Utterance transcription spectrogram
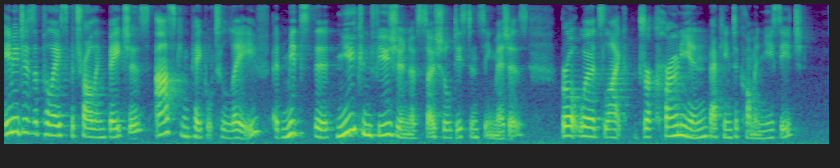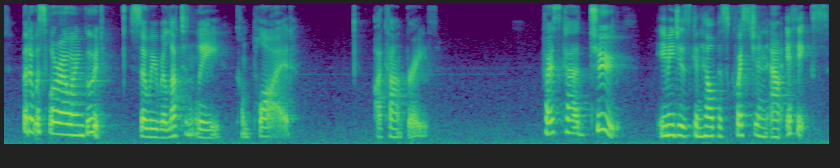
Images of police patrolling beaches, asking people to leave amidst the new confusion of social distancing measures, brought words like draconian back into common usage. But it was for our own good, so we reluctantly complied. I can't breathe. Postcard two. Images can help us question our ethics.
